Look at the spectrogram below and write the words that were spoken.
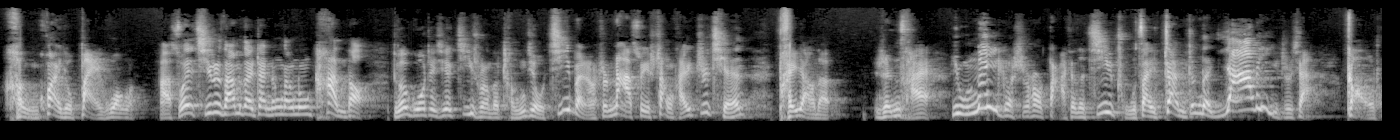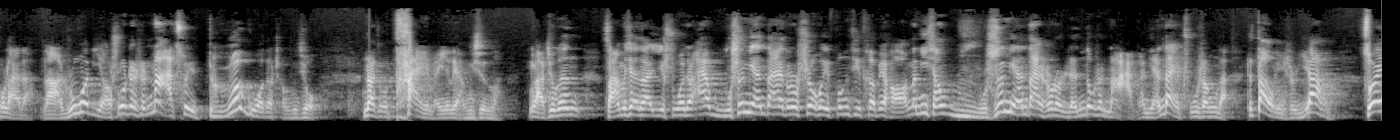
很快就败光了啊！所以，其实咱们在战争当中看到。德国这些技术上的成就，基本上是纳粹上台之前培养的人才，用那个时候打下的基础，在战争的压力之下搞出来的。那如果你要说这是纳粹德国的成就，那就太没良心了。啊，就跟咱们现在一说，就哎，五十年代都是社会风气特别好。那你想，五十年代时候的人都是哪个年代出生的？这道理是一样的。所以，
